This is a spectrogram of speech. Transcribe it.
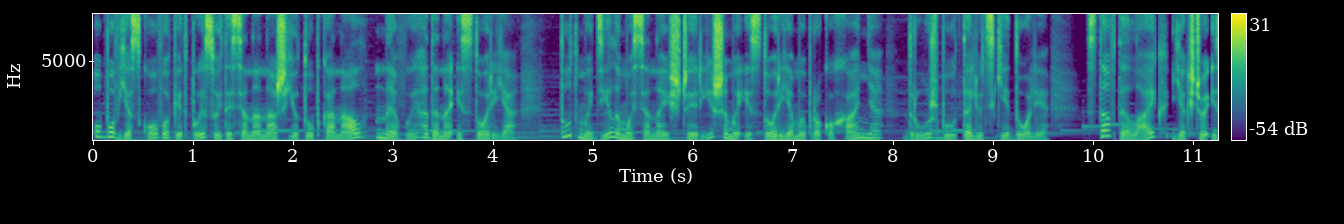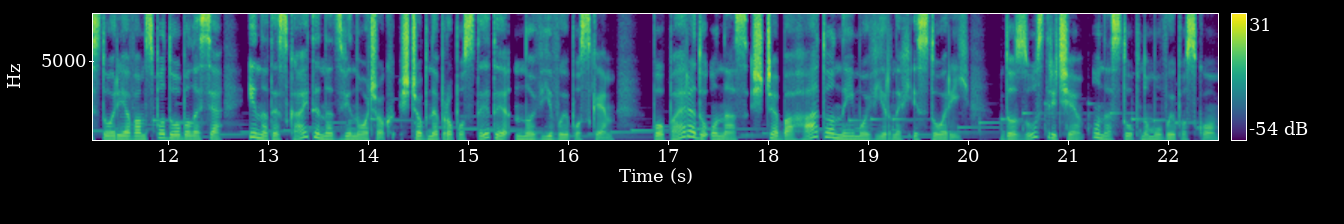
обов'язково підписуйтеся на наш Ютуб канал Невигадана історія. Тут ми ділимося найщирішими історіями про кохання, дружбу та людські долі. Ставте лайк, якщо історія вам сподобалася, і натискайте на дзвіночок, щоб не пропустити нові випуски. Попереду у нас ще багато неймовірних історій. До зустрічі у наступному випуску.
